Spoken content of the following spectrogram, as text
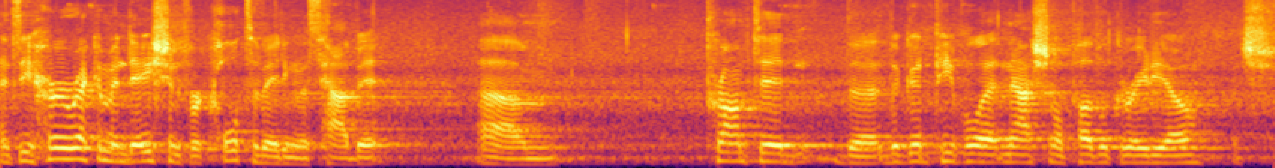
And see, her recommendation for cultivating this habit um, prompted the, the good people at National Public Radio, which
